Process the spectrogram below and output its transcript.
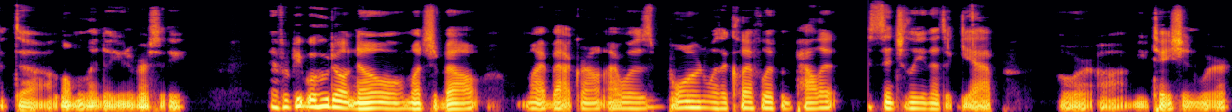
at uh, Loma Linda University. And for people who don't know much about my background, I was born with a cleft lip and palate. Essentially, that's a gap or a mutation where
